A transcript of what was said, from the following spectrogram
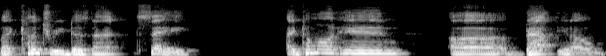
Like country does not say, "Hey, come on in, uh, bat, you know,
